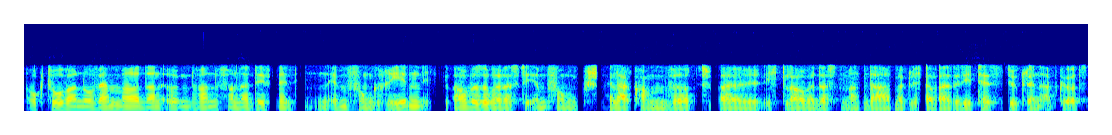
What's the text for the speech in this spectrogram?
Oktober, November dann irgendwann von einer definitiven Impfung reden. Ich glaube sogar, dass die Impfung schneller kommen wird, weil ich glaube, dass man da möglicherweise die Testzyklen abkürzt.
